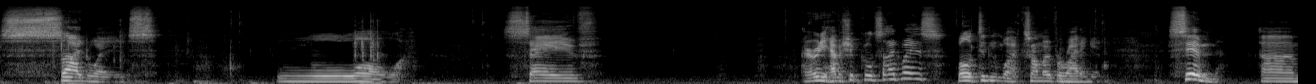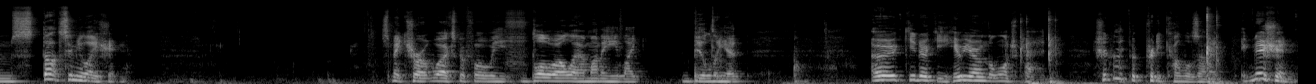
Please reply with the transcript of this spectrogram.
sideways. Lol. Save. I already have a ship called Sideways? Well, it didn't work, so I'm overriding it. Sim. Um, start simulation. Let's make sure it works before we blow all our money, like, building it. Okie dokie, here we are on the launch pad. Should really put pretty colors on it. Ignition.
